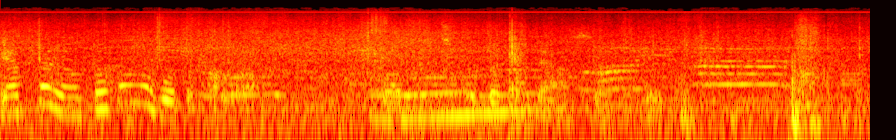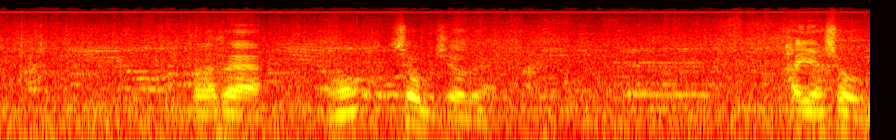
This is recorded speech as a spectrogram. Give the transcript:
やっぱり男の子とかは爆竹とかで遊んで高瀬勝負しようぜ。タイヤ勝負。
